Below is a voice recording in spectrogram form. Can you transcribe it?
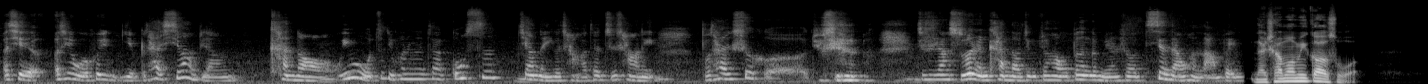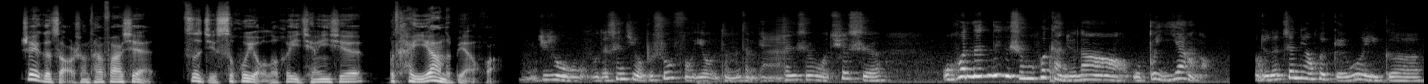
而且而且我会也不太希望别人看到，因为我自己会认为在公司这样的一个场合，在职场里不太适合，就是 就是让所有人看到这个状况，我不能跟别人说现在我很狼狈。奶茶猫咪告诉我。这个早上，他发现自己似乎有了和以前一些不太一样的变化。就是我我的身体有不舒服，有怎么怎么样，但是我确实，我会那那个时候会感觉到我不一样了。我觉得正念会给我一个，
